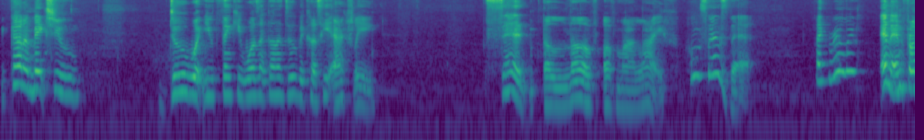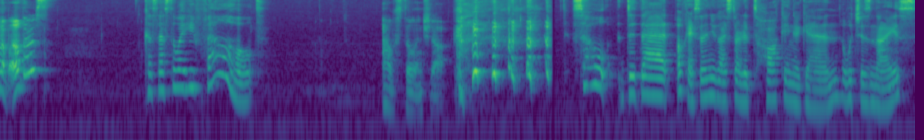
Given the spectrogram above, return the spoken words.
It kind of makes you do what you think you wasn't going to do because he actually said the love of my life. Who says that? Like really? And in front of others? Cuz that's the way he felt. I was still in shock. so, did that Okay, so then you guys started talking again, which is nice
